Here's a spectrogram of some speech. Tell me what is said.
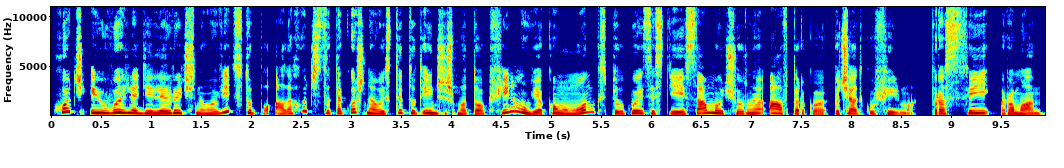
Хоч і у вигляді ліричного відступу, але хочеться також навести тут інший шматок фільму, в якому Монк спілкується з тією самою чорною авторкою початку фільму про свій роман.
